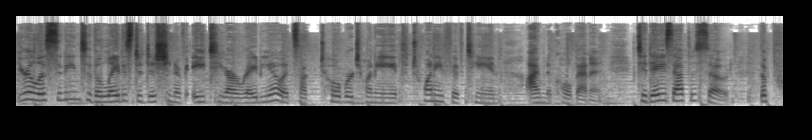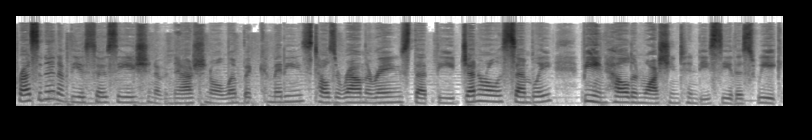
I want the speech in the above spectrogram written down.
You're listening to the latest edition of ATR Radio. It's October 28th, 2015. I'm Nicole Bennett. Today's episode, the president of the Association of National Olympic Committees tells Around the Rings that the General Assembly, being held in Washington, D.C. this week,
